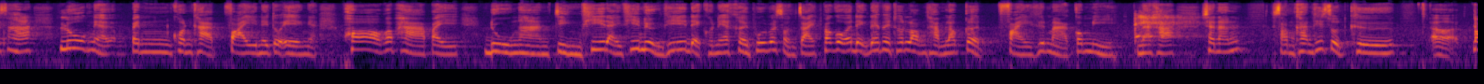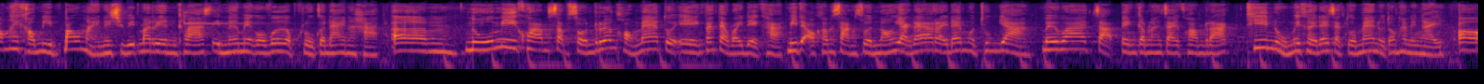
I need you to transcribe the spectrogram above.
สนะคะลูกเนี่ยเป็นคนขาดไฟในตัวเองเนี่ยพ่อก็พาไปดูงานจริงที่ใดที่หนึ่งที่เด็กคนนี้เคยพูดว่าสนใจ ปรากฏว่าเด็กได้ไปทดลองทำแล้วเกิดไฟขึ้นมาก็มีนะคะ ฉะนั้นสำคัญที่สุดคือ ต้องให้เขามีเป้าหมายในชีวิตมาเรียนคลาส Inner Makeover กับครูก็ได้นะคะหนูมีความสับสนเรื่องของแม่ตัวเองตั้งแต่วัยเด็กค่ะ มีแต่ออกคำสั่งส่วนน้องอยากได้อะไรได้หมดทุกอย่าง ไม่ว่าจะเป็นกำลังใจความรักที่หนูไม่เคยได้จากตัวแม่หนูต้องทำยังไงเออ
